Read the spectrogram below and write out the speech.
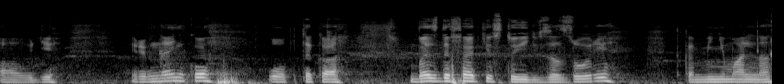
Audi. Рівненько, оптика без дефектів, стоїть в зазорі. Така мінімальна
